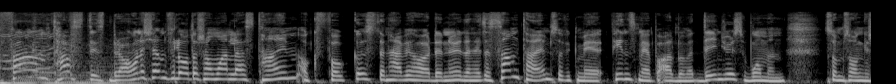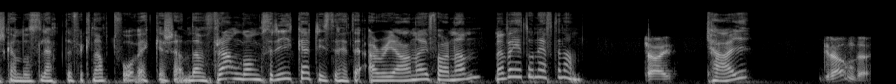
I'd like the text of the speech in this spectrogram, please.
Fantastiskt bra. Hon är känd för låtar som One Last Time och Focus. Den här vi hörde nu den heter Sometimes och fick med, finns med på albumet Dangerous Woman som sångerskan då släppte för knappt två veckor sedan. Den framgångsrika artisten heter Ariana i förnamn. Men vad heter hon i efternamn? Kaj. Kaj? Grande.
